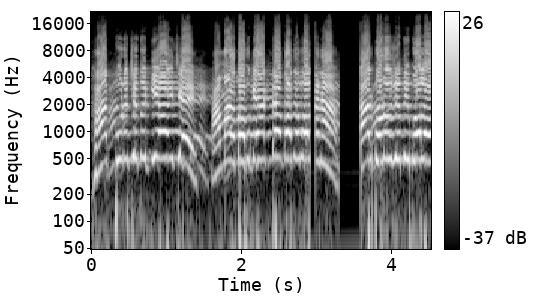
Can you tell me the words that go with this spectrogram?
হাত পুড়েছে তো কি হয়েছে আমার বাবুকে একটা কথা বলবে না তারপরেও যদি বলো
